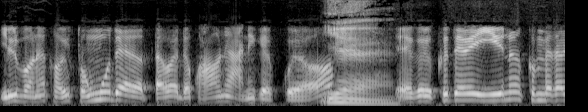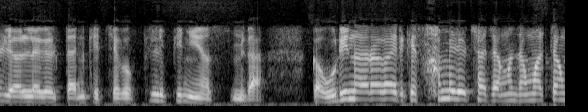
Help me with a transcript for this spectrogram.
일본의 거의 동무대였다고 해도 과언이 아니겠고요. 예. 예, 그, 그 대회 2위는 금메달 14개를 딴 개최국 필리핀이었습니다. 그러니까 우리나라가 이렇게 3위를 차지한 건 정말 참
